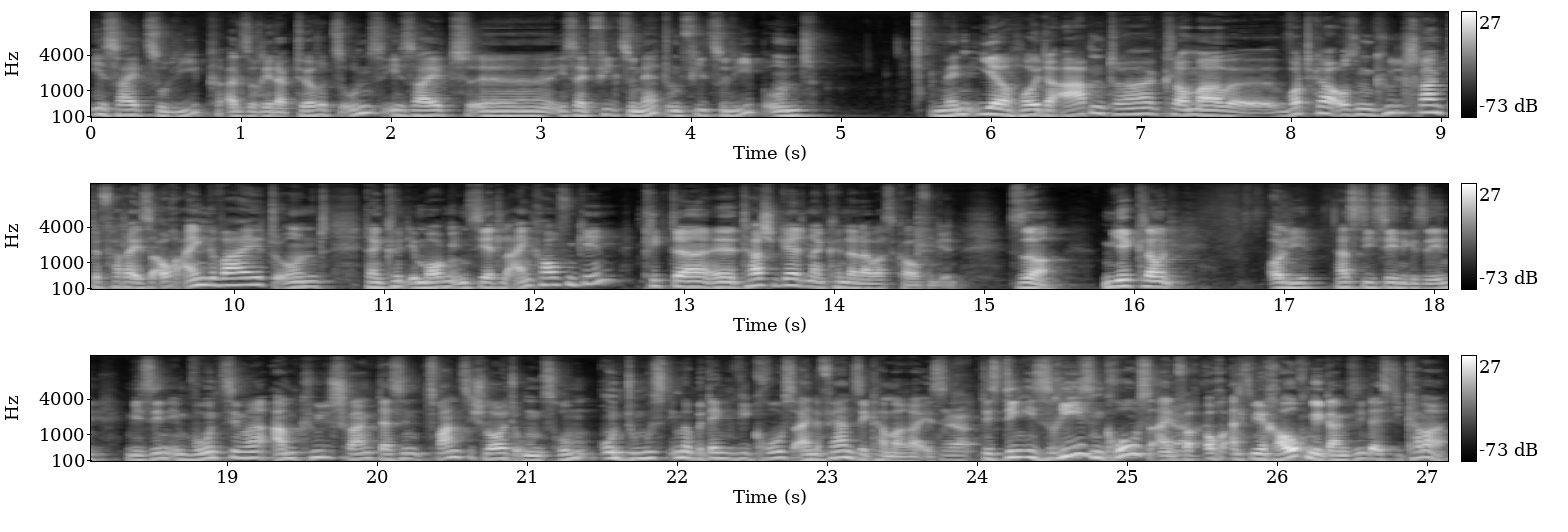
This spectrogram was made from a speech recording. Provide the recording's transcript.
ihr seid so lieb, also Redakteure zu uns, ihr seid, äh, ihr seid viel zu nett und viel zu lieb und wenn ihr heute Abend, äh, klau mal äh, Wodka aus dem Kühlschrank, der Vater ist auch eingeweiht und dann könnt ihr morgen in Seattle einkaufen gehen, kriegt da äh, Taschengeld und dann könnt ihr da was kaufen gehen. So, mir klauen. Olli, hast du die Szene gesehen? Wir sind im Wohnzimmer am Kühlschrank, da sind 20 Leute um uns rum und du musst immer bedenken, wie groß eine Fernsehkamera ist. Ja. Das Ding ist riesengroß einfach. Ja. Auch als wir rauchen gegangen sind, da ist die Kamera.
